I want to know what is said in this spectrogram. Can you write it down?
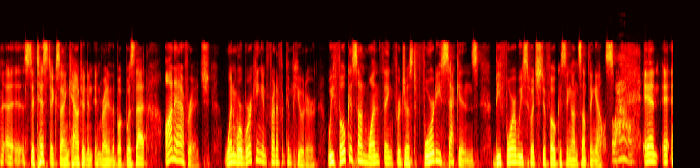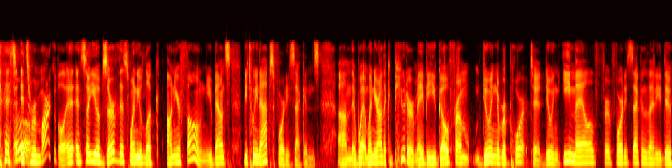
uh, statistics I encountered in, in writing the book was that on average, when we're working in front of a computer, we focus on one thing for just 40 seconds before we switch to focusing on something else. Wow. And it's, it's remarkable. And so you observe this when you look on your phone. You bounce between apps 40 seconds. Um, when, you're on the computer, maybe you go from doing a report to doing email for 40 seconds. Then you do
